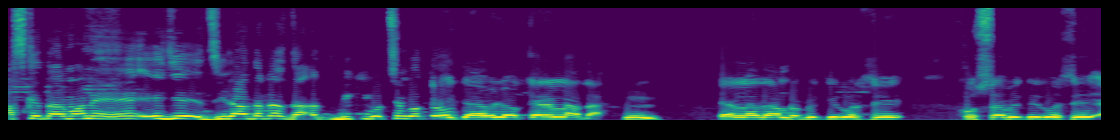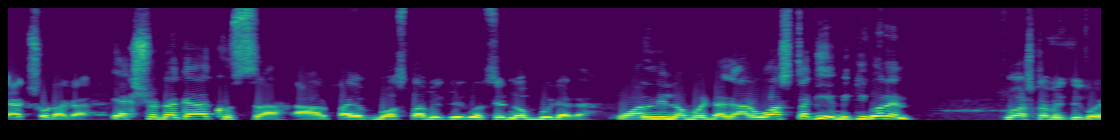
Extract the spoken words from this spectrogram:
আজকে তার মানে এই যে জিরা আদাটা বিক্রি করছেন কত? এটা হলো কেরালা আদা হুম। কেরালা আদা আমরা বিক্রি করছি খুচরা বিক্রি করছি একশো টাকা। একশো টাকা খুচরা। আর বস্তা বিক্রি করছি নব্বই টাকা। ওয়ানলি নব্বই টাকা। আর ওয়াশটা কি বিক্রি করেন? ওয়াশটা বিক্রি করে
